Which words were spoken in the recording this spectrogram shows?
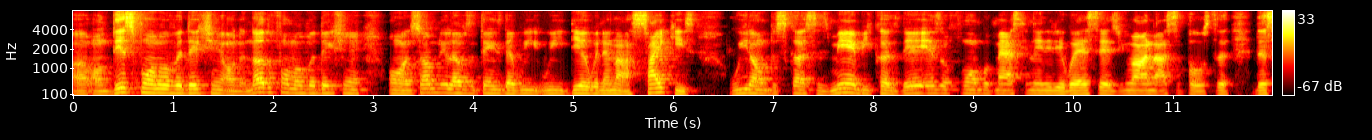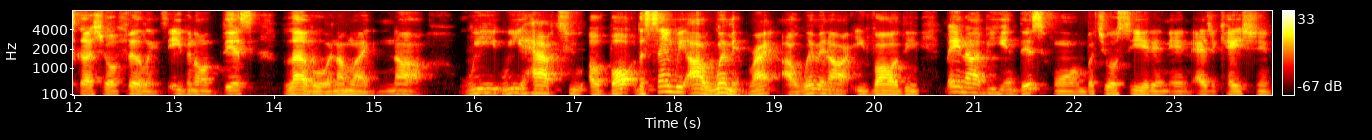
uh, on this form of addiction, on another form of addiction, on so many levels of things that we we deal with in our psyches we don't discuss as men because there is a form of masculinity where it says you are not supposed to discuss your feelings, even on this level. And I'm like, nah, we we have to evolve the same way our women, right? Our women are evolving, may not be in this form, but you'll see it in, in education.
